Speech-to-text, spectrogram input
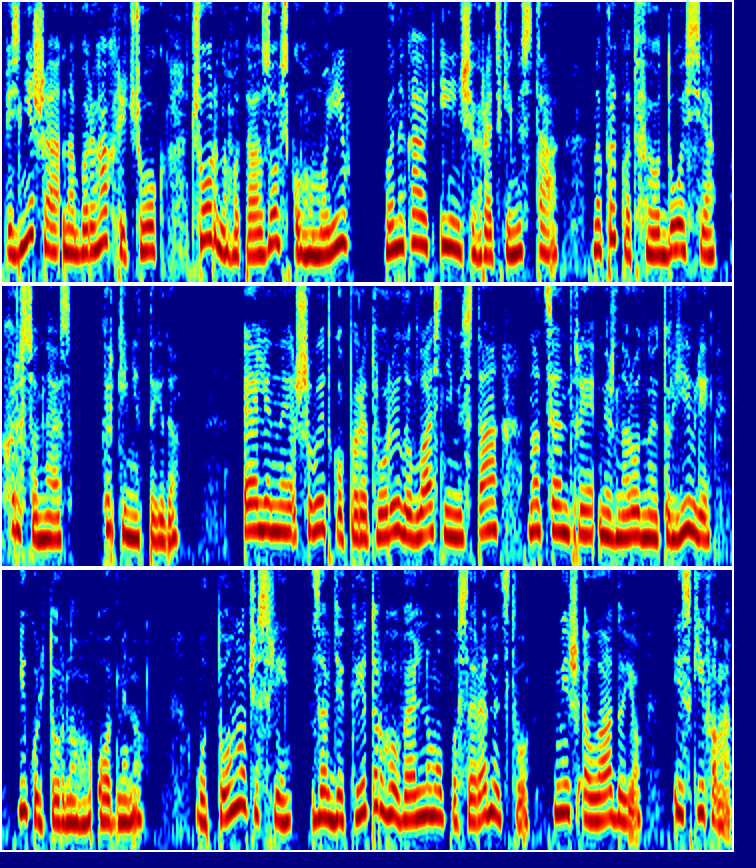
Пізніше на берегах річок Чорного та Азовського морів виникають і інші грецькі міста, наприклад, Феодосія, Херсонес, Киркінітида. Еліни швидко перетворили власні міста на центри міжнародної торгівлі і культурного обміну, у тому числі завдяки торговельному посередництву між Еладою і скіфами.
